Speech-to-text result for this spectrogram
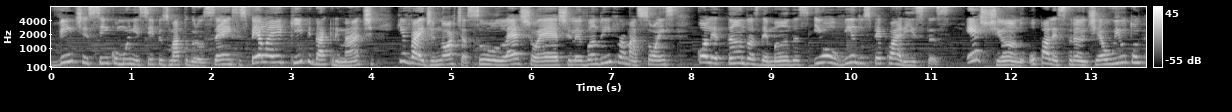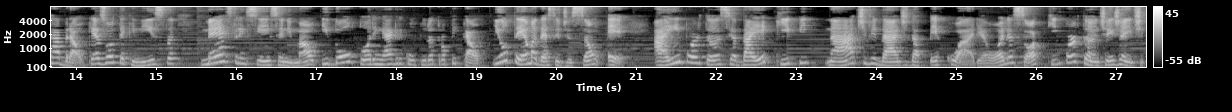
25 municípios mato-grossenses pela equipe da Acrimate, que vai de norte a sul, leste a oeste, levando informações, coletando as demandas e ouvindo os pecuaristas. Este ano, o palestrante é o Wilton Cabral, que é zootecnista, mestre em ciência animal e doutor em agricultura tropical. E o tema dessa edição é a importância da equipe na atividade da pecuária. Olha só que importante, hein, gente?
